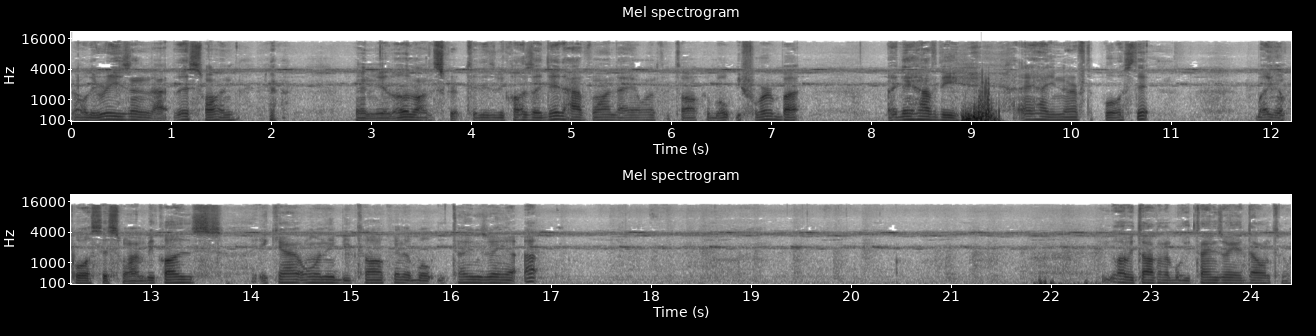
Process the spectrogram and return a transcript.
Now, the reason that this one and a little unscripted is because I did have one that I wanted to talk about before, but I didn't have the I didn't the nerve to post it. But I can post this one because you can't only be talking about the times when you're up. You gotta be talking about the times when you're down too.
